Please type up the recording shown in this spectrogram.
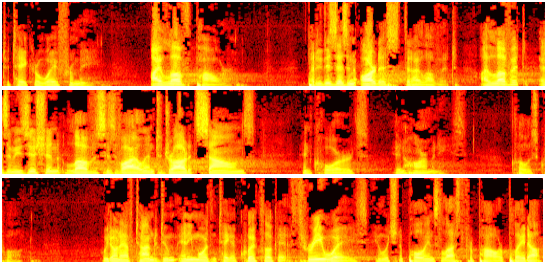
to take her away from me. I love power, but it is as an artist that I love it. I love it as a musician loves his violin to draw out its sounds and chords in harmonies. Close quote. We don't have time to do any more than take a quick look at three ways in which Napoleon's lust for power played out.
